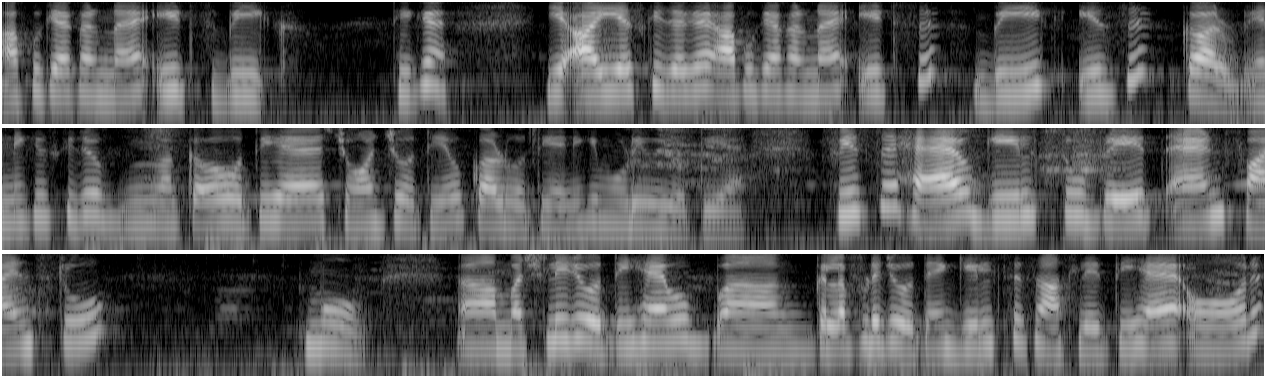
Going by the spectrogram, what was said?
आपको क्या करना है? इट्स बीक ठीक है? ये आई की जगह आपको क्या करना है? इट्स बीक इज़ कर्व यानी कि उसकी जो होती है, चोंच जो होती है, वो कर्व होती है, यानी कि मुड़ी हुई होती है। Fish have gills to breathe and fins to move मछली जो होती है, वो गलफड़े जो होते हैं गिल से सांस लेती है और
